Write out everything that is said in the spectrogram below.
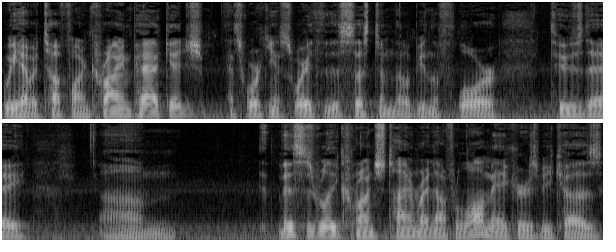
We have a tough on crime package that's working its way through the system. That'll be on the floor Tuesday. Um, this is really crunch time right now for lawmakers because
